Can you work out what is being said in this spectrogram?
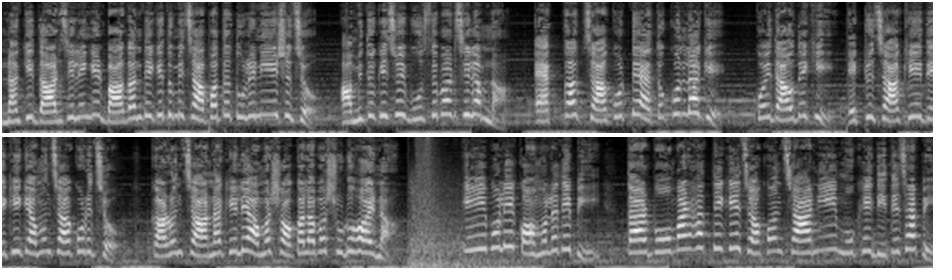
নাকি দার্জিলিং এর বাগান থেকে তুমি চা পাতা তুলে নিয়ে এসেছ? আমি তো কিছুই বুঝতে পারছিলাম না। এক কাপ চা করতে এতক্ষণ লাগে? কই দাও দেখি? একটু চা খেয়ে দেখি কেমন চা করেছ। কারণ চা না খেলে আমার সকাল আবার শুরু হয় না। এই বলে কমলা দেবী তার বৌমার হাত থেকে যখন চা নিয়ে মুখে দিতে যাবে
